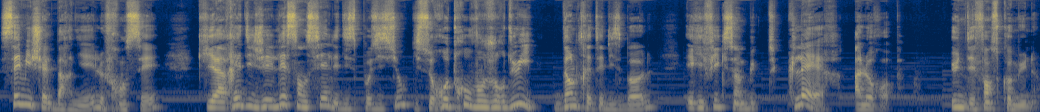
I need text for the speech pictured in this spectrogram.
c'est Michel Barnier, le français, qui a rédigé l'essentiel des dispositions qui se retrouvent aujourd'hui dans le traité de Lisbonne et qui fixe un but clair à l'Europe, une défense commune.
